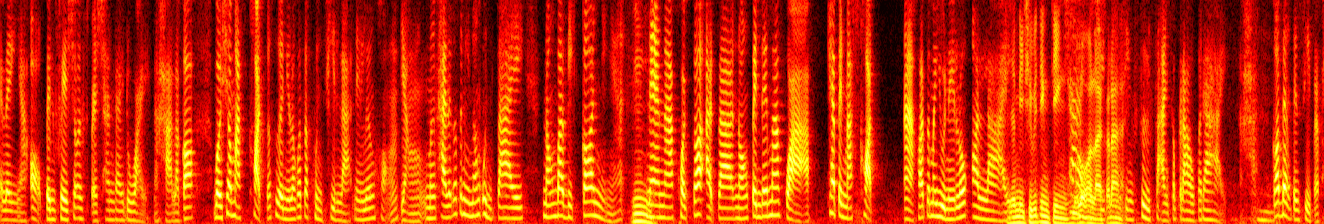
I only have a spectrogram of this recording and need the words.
อะไรอย่างเงี้ยออกเป็น facial expression ได้ด้วยนะคะ แล้วก็ virtual mascot ก็คืออันนี้เราก็จะคุ้นชินละในเรื่องของอย่างเมืองไทยแล้วก็จะมีน้องอุ่นใจน้องบาร์บีคอนอย่างเงี้ยอืมในอนาคตก็อาจจะน้องเป็นได้มากกว่า แค่เป็นมัสคอตอ่าเขาจะมาอยู่ในโลกออนไลน์จะมีชีวิตจริงๆใช่ในโลกออนไลน์ก็ได้จริงๆสื่อสารกับเราก็ได้นะคะอืมก็แบ่งเป็น 4 ประเภ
